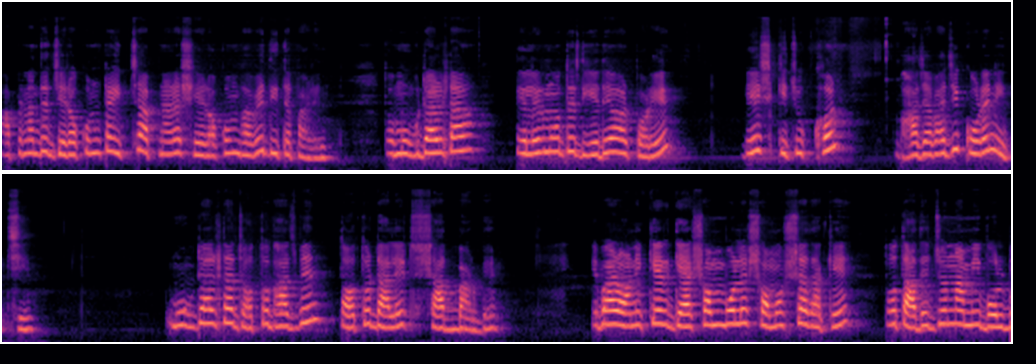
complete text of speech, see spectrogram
আপনাদের যেরকমটা ইচ্ছা আপনারা সেরকমভাবে দিতে পারেন। তো মুগ ডালটা তেলের মধ্যে দিয়ে দেওয়ার পরে বেশ কিছুক্ষণ ভাজাভাজি করে নিচ্ছি। মুগ ডালটা যত ভাজবেন তত ডালের স্বাদ বাড়বে। এবার অনেকের গ্যাস অম্বলের সমস্যা থাকে তো তাদের জন্য আমি বলব,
